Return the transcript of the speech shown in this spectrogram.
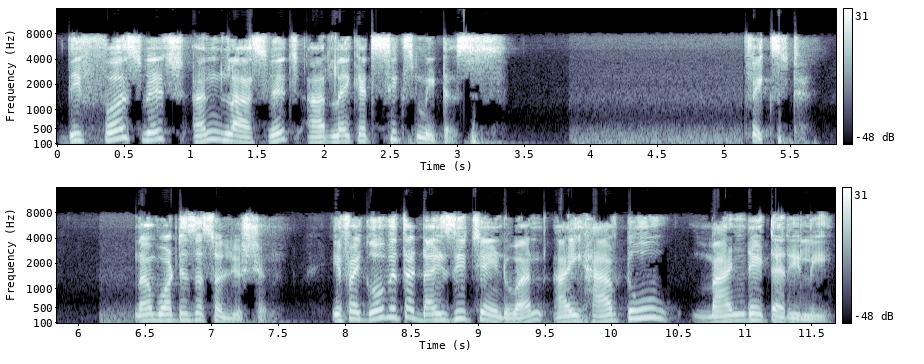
the first switch and last switch are like at 6 meters. Fixed. Now, what is the solution? If I go with a daisy chained one, I have to mandatorily,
